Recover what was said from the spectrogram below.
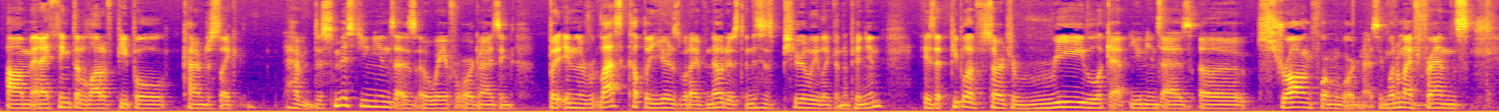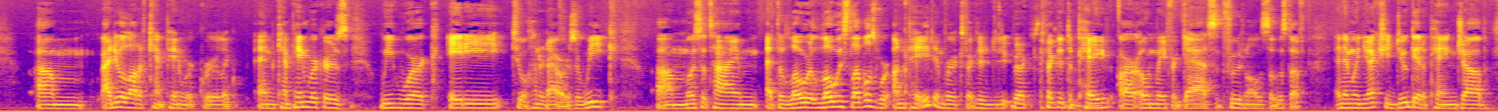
Um, and I think that a lot of people kind of just like have dismissed unions as a way for organizing. But in the last couple of years, what I've noticed, and this is purely like an opinion, is that people have started to re-look at unions as a strong form of organizing. One of my friends um, I do a lot of campaign work where like and campaign workers we work 80 to 100 hours a week. Um, most of the time at the lower lowest levels we're unpaid and we're expected to do, we're expected to pay our own way for gas and food and all this other stuff. And then when you actually do get a paying job,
